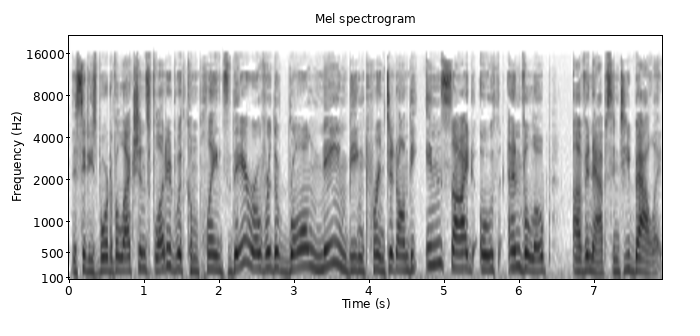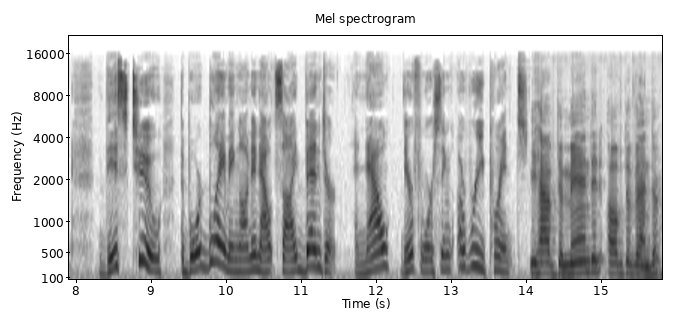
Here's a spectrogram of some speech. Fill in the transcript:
The city's Board of Elections flooded with complaints there over the wrong name being printed on the inside oath envelope of an absentee ballot. This, too, the board blaming on an outside vendor. And now they're forcing a reprint. We have demanded of the vendor,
